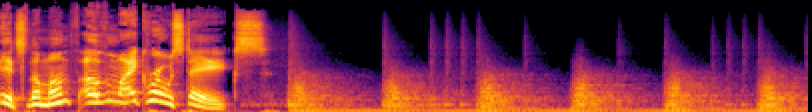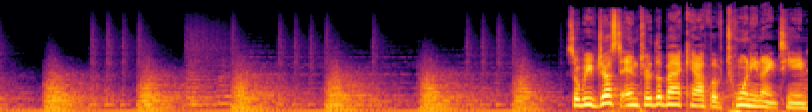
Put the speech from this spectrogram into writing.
It's the month of micro stakes. So we've just entered the back half of 2019.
